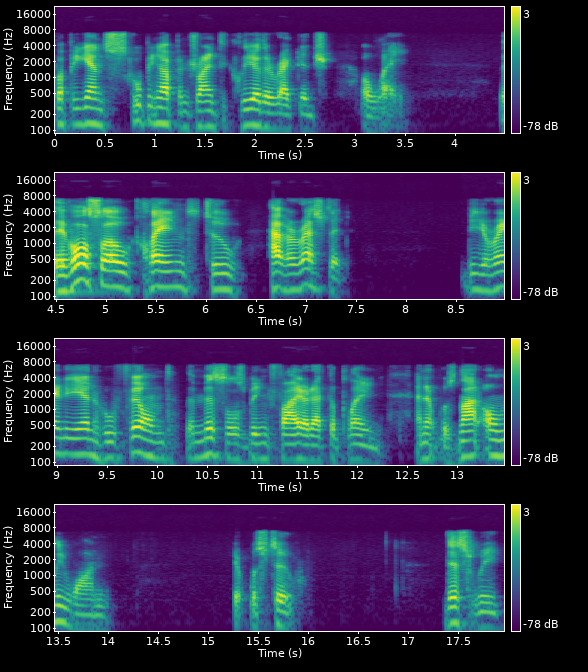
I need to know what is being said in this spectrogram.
but began scooping up and trying to clear the wreckage away. They've also claimed to have arrested the Iranian who filmed the missiles being fired at the plane. And it was not only one, it was two. This week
